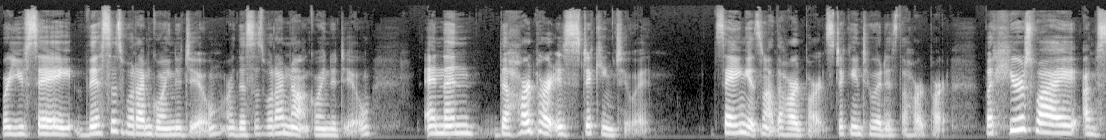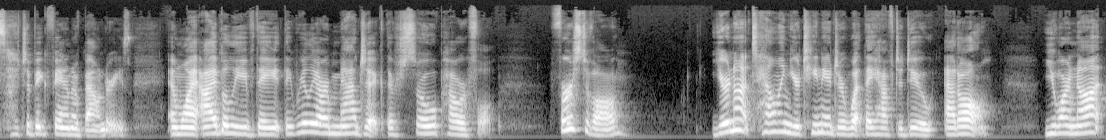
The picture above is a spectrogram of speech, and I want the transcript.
where you say, This is what I'm going to do, or this is what I'm not going to do. And then the hard part is sticking to it. Saying it's not the hard part, sticking to it is the hard part. But here's why I'm such a big fan of boundaries. and why I believe they, they really are magic. They're so powerful. First of all, you're not telling your teenager what they have to do at all. You are not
